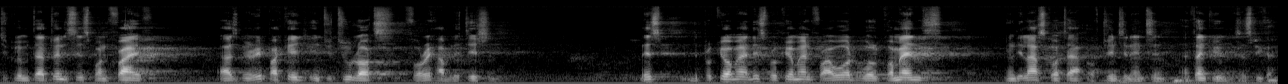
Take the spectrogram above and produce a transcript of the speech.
to kilometer 26.5, has been repackaged into two lots for rehabilitation. This, the procurement, this procurement for award will commence in the last quarter of 2019. Thank you, Mr. Speaker.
